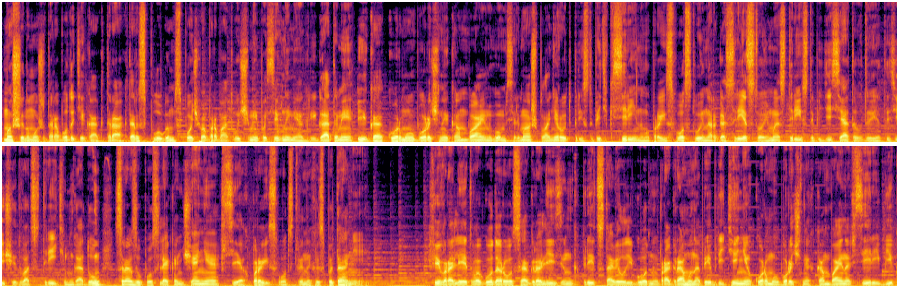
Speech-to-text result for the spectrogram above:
Машина может работать и как трактор с плугом с почвообрабатывающими посевными агрегатами, и как кормоуборочный комбайн. Гомсельмаш планирует приступить к серийному производству энергосредства МС-350 в 2023 году, сразу после окончания всех производственных испытаний. В феврале этого года Росагролизинг представил льготную программу на приобретение кормоуборочных комбайнов серии Big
